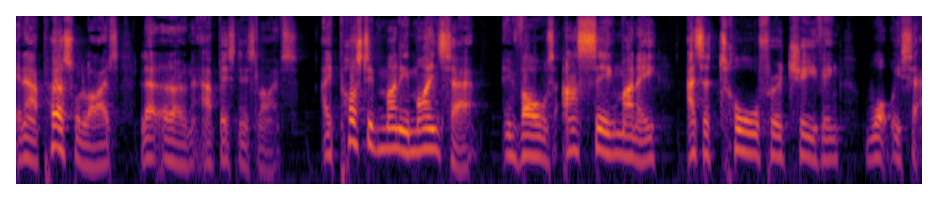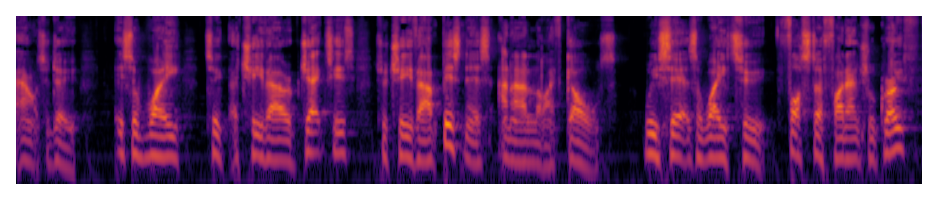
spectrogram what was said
in our personal lives, let alone our business lives. A positive money mindset involves us seeing money as a tool for achieving what we set out to do. It's a way to achieve our objectives, to achieve our business and our life goals. We see it as a way to foster financial growth,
